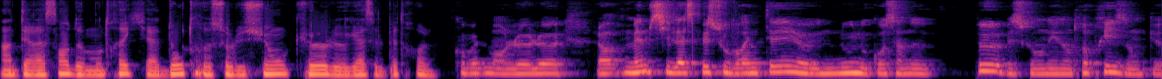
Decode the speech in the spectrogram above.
intéressant de montrer qu'il y a d'autres solutions que le gaz et le pétrole. Complètement. Alors, même si l'aspect souveraineté, euh, nous, nous concerne peu, parce qu'on est une entreprise, donc euh,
